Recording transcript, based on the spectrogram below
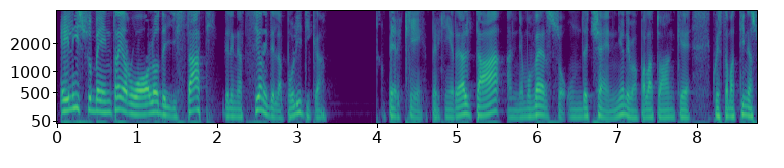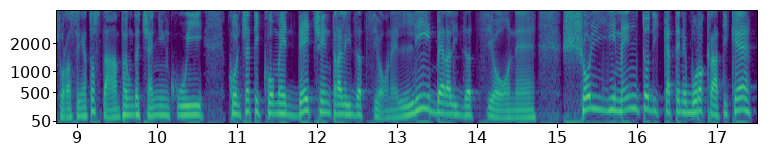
e lì subentra il ruolo degli stati, delle nazioni, della politica. Perché? Perché in realtà andiamo verso un decennio, ne abbiamo parlato anche questa mattina sul rassegnato stampa, è un decennio in cui concetti come decentralizzazione, liberalizzazione, scioglimento di catene burocratiche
